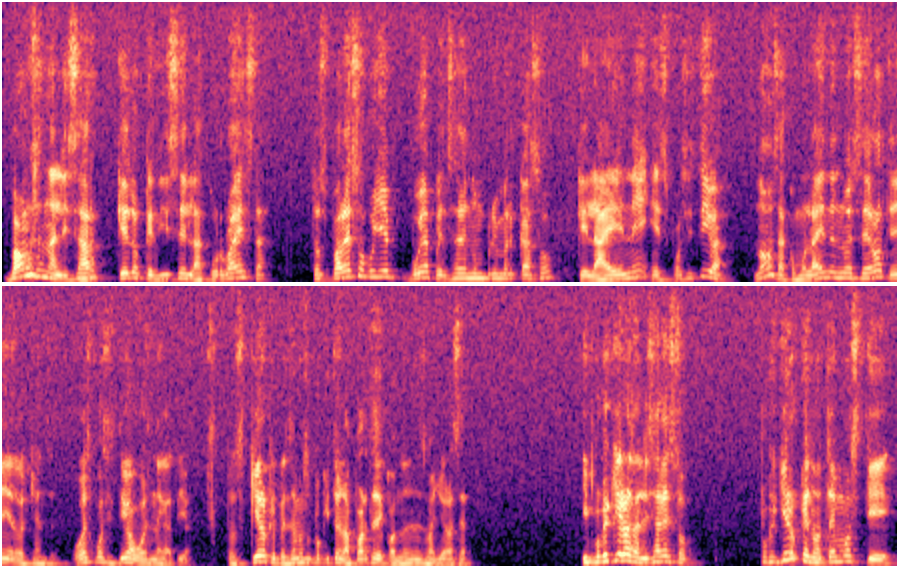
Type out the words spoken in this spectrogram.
vamos a analizar qué es lo que dice la curva esta. Entonces, para eso voy a, voy a pensar en un primer caso que la n es positiva, ¿no? O sea, como la n no es cero, tiene dos chances, o es positiva o es negativa. Entonces quiero que pensemos un poquito en la parte de cuando n es mayor a 0. ¿Y por qué quiero analizar esto? Porque quiero que notemos que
